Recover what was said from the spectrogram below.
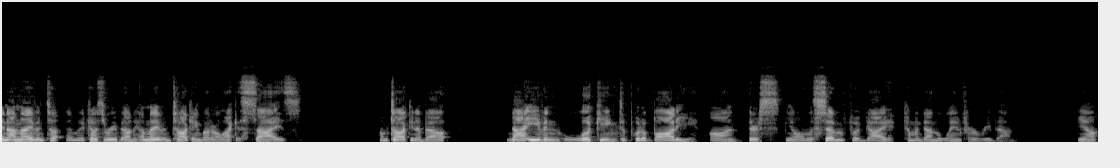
And I'm not even ta- when it comes to rebounding, I'm not even talking about our lack of size. I'm talking about not even looking to put a body on there's you know almost seven foot guy coming down the lane for a rebound. You know,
